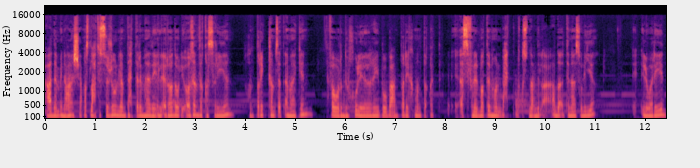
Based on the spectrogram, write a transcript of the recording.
عدم إنعاش مصلحة السجون لم تحترم هذه الإرادة ولأغذى قسريا عن طريق خمسة أماكن. فور دخولي للغيبوبة عن طريق منطقة أسفل البطن هون بقصد عند الأعضاء التناسلية. الوريد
